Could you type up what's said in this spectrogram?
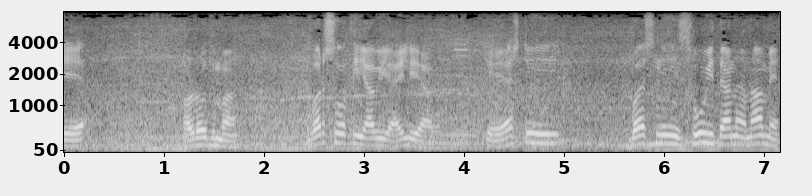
એ હળોદમાં વર્ષોથી આવી હાલી આવે કે એસટી બસની સુવિધાના નામે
